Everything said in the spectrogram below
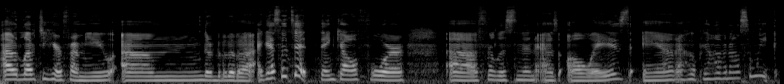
I would love to hear from you. Um, I guess that's it. Thank y'all for uh, for listening as always, and I hope y'all have an awesome week.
